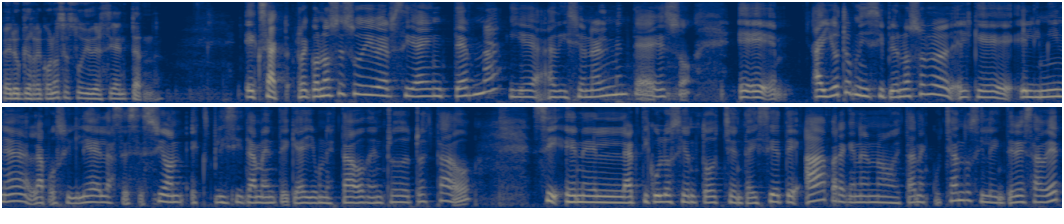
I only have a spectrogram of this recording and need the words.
pero que reconoce su diversidad interna. Exacto, reconoce su diversidad interna y eh, adicionalmente a eso eh, hay otro principio, no solo el que elimina la posibilidad de la secesión explícitamente, que haya un Estado dentro de otro Estado, Sí, en el artículo 187A, para quienes nos están escuchando, si les interesa ver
